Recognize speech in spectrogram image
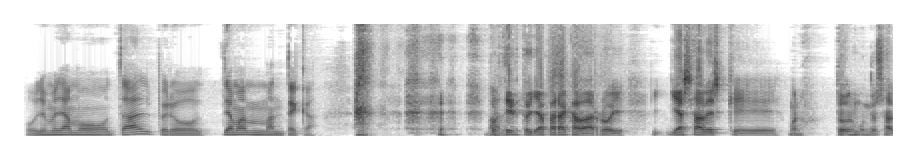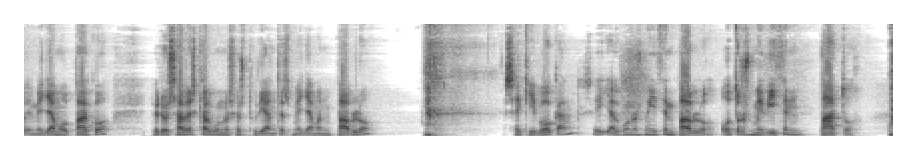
O yo me llamo tal, pero llaman Manteca. Por cierto, ya para acabar, Roy, ya sabes que, bueno, todo el mundo sabe, me llamo Paco, pero sabes que algunos estudiantes me llaman Pablo. Se equivocan, sí, y algunos me dicen Pablo, otros me dicen Pato.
